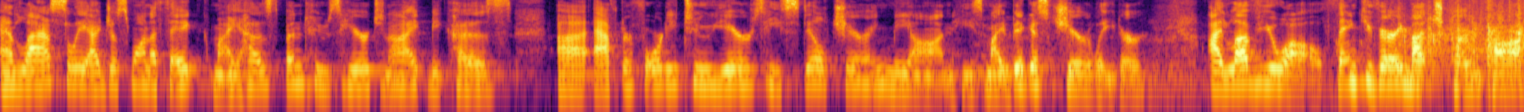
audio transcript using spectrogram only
And lastly, I just want to thank my husband who's here tonight because uh, after 42 years, he's still cheering me on. He's my biggest cheerleader. I love you all. Thank you very much, Kern COG.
